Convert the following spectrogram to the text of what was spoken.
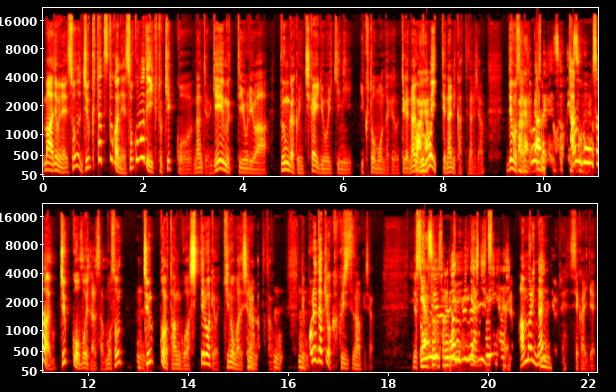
まあでもね、その熟達とかね、そこまで行くと結構、なんていうの、ゲームっていうよりは文学に近い領域に行くと思うんだけど、てか、うまいって何かってなるじゃんでもさ、単語をさ、10個覚えたらさ、もうそのうん10個の単語は知ってるわけよ。昨日まで知らなかった単語。で、うんこれだけは確実なわけじゃん。で、そいうやいう単純ない事実あんまりないんだよね、世界で。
